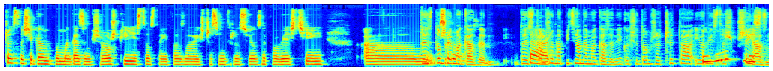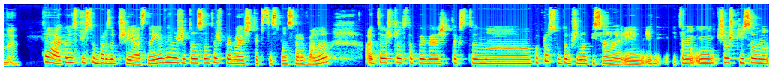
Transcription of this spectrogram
często sięgam po magazyn książki, jestem w stanie tam znaleźć czasem interesujące powieści, to jest dobry magazyn. To jest tak. dobrze napisany magazyn. Jego się dobrze czyta i on jest też przyjazny. Tak, on jest po prostu bardzo przyjazny. Ja wiem, że tam są też pojawiają się teksty sponsorowane, ale też często pojawiają się teksty na, po prostu dobrze napisane i, i, i tam książki są,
